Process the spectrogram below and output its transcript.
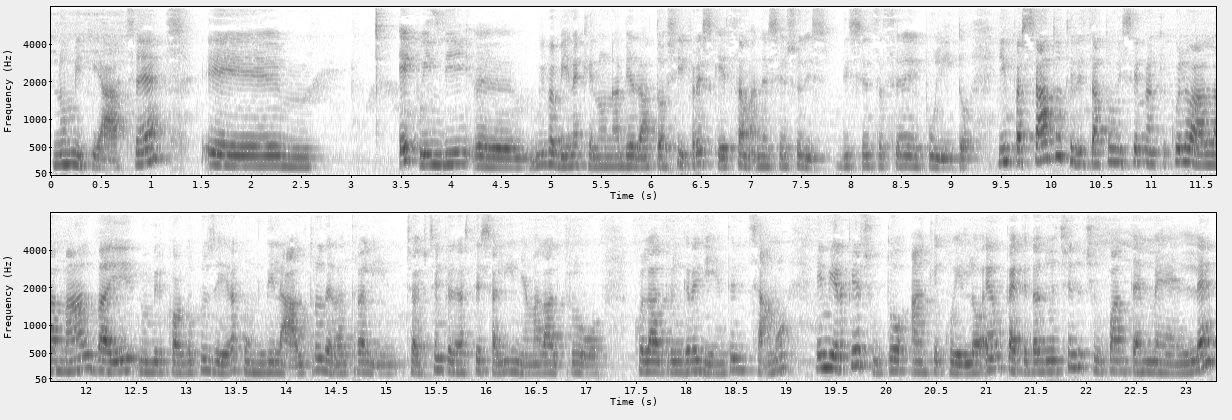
non mi piace. E, ehm, e quindi eh, mi va bene che non abbia dato sì freschezza ma nel senso di, di, sensazione di pulito. In passato ho utilizzato mi sembra anche quello alla malva e non mi ricordo cos'era con dell'altro dell'altra linea cioè sempre della stessa linea ma l'altro con l'altro ingrediente diciamo e mi era piaciuto anche quello. È un pack da 250 ml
